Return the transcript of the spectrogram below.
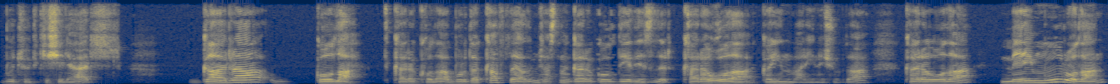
bu tür kişiler garagola karakola burada kafla yazılmış aslında garagol diye de yazılır. Karagola gayın var yine şurada. Karagola memur olan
